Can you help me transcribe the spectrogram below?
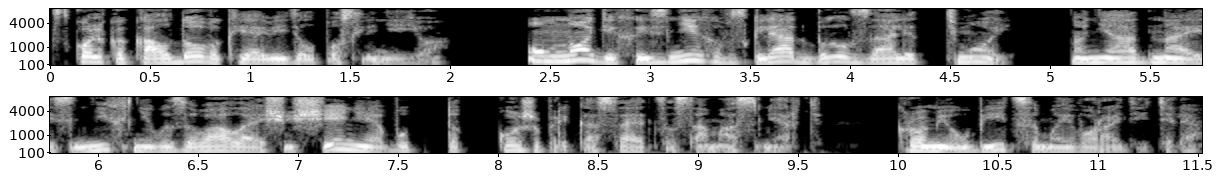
Сколько колдовок я видел после нее. У многих из них взгляд был залит тьмой, но ни одна из них не вызывала ощущения, будто к коже прикасается сама смерть, кроме убийцы моего родителя.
